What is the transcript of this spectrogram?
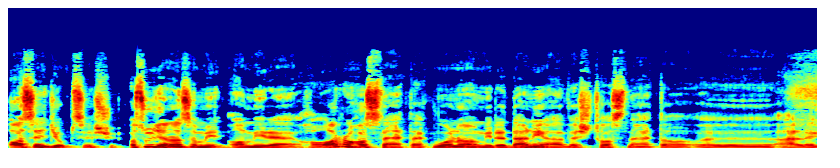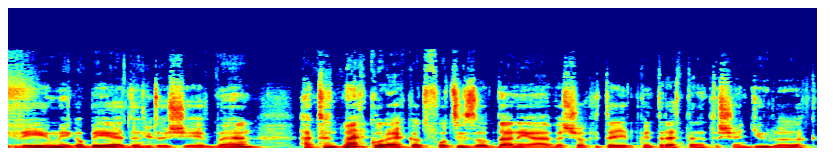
Az egy jobb szélső. Az ugyanaz, ami, amire, ha arra használták volna, amire Dani Alves-t használta uh, Allegri, még a BL döntős évben, hát hát mekkorákat focizott Dani Alves, akit egyébként rettenetesen gyűlölök.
